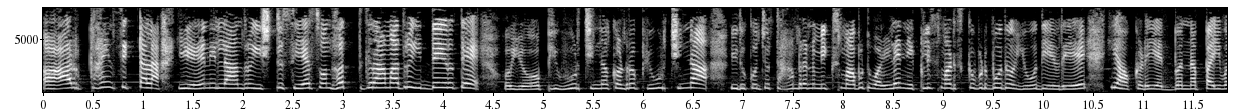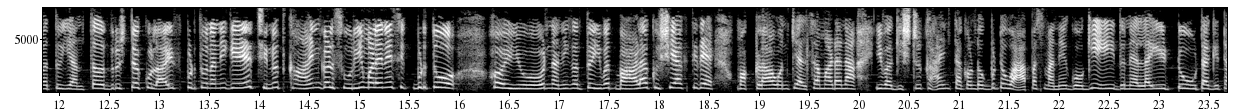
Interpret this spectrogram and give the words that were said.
ಆರ್ ಕಾಯಿನ್ ಸಿಕ್ತಲ್ಲ. ಏನಿಲ್ಲ ಅಂದ್ರೂ ಇಷ್ಟು ಸೇರ್ಸ್ ಒಂದ್ ಹತ್ತು ಗ್ರಾಮ್ ಆದ್ರೂ ಇದ್ದೇ ಇರುತ್ತೆ. ಅಯ್ಯೋ ಪ್ಯೂರ್ ಚಿನ್ನ ಕಂಡ್ರು ಪ್ಯೂರ್ ಚಿನ್ನ. ಇದಕ್ಕೊಂಚೂರು ತಾಮ್ರನ ಮಿಕ್ಸ್ ಮಾಡ್ಬಿಟ್ಟು ಒಳ್ಳೆ ನೆಕ್ಲೇಸ್ ಮಾಡಿಸ್ಕೊಬಿಡ್ಬೋದು. ಅಯ್ಯೋ, ದೇವ್ರೇ, ಯಾವ ಕಡೆ ಎದ್ ಇವತ್ತು? ಎಂತ ಅದೃಷ್ಟ ಕುಲಾಯಿಸ್ಬಿಡ್ತು ನನಗೆ. ಚಿನ್ನದ ಕಾಯಿನ್ಗಳು ಸುರಿ ಮಳೆನೇ ಸಿಕ್ಬಿಡ್ತು. ಅಯ್ಯೋ, ನನಗಂತೂ ಇವತ್ತು ಬಹಳ ಖುಷಿ ಆಗ್ತಿದೆ. ಮಕ್ಕಳ ಒಂದು ಕೆಲಸ ಮಾಡೋಣ. ಇವಾಗ ಇಷ್ಟು ಕಾಯಿನ್ ತಗೊಂಡೋಗ್ಬಿಟ್ಟು ವಾಪಸ್ ಮನೆಗೆ ಹೋಗಿ ಇದನ್ನೆಲ್ಲ ಇಟ್ಟು ಊಟ ಗೀಟ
